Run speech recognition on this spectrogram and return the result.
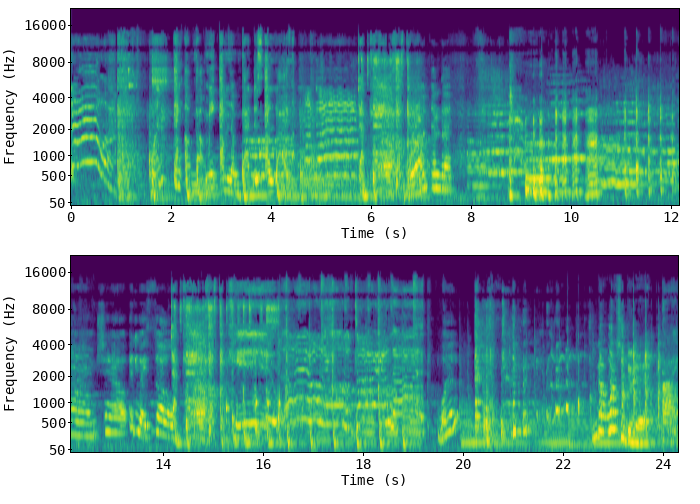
No! One thing about me, I'm the baddest alive. What in the? Child. Anyway, so. What? No, why should do that? Bye.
